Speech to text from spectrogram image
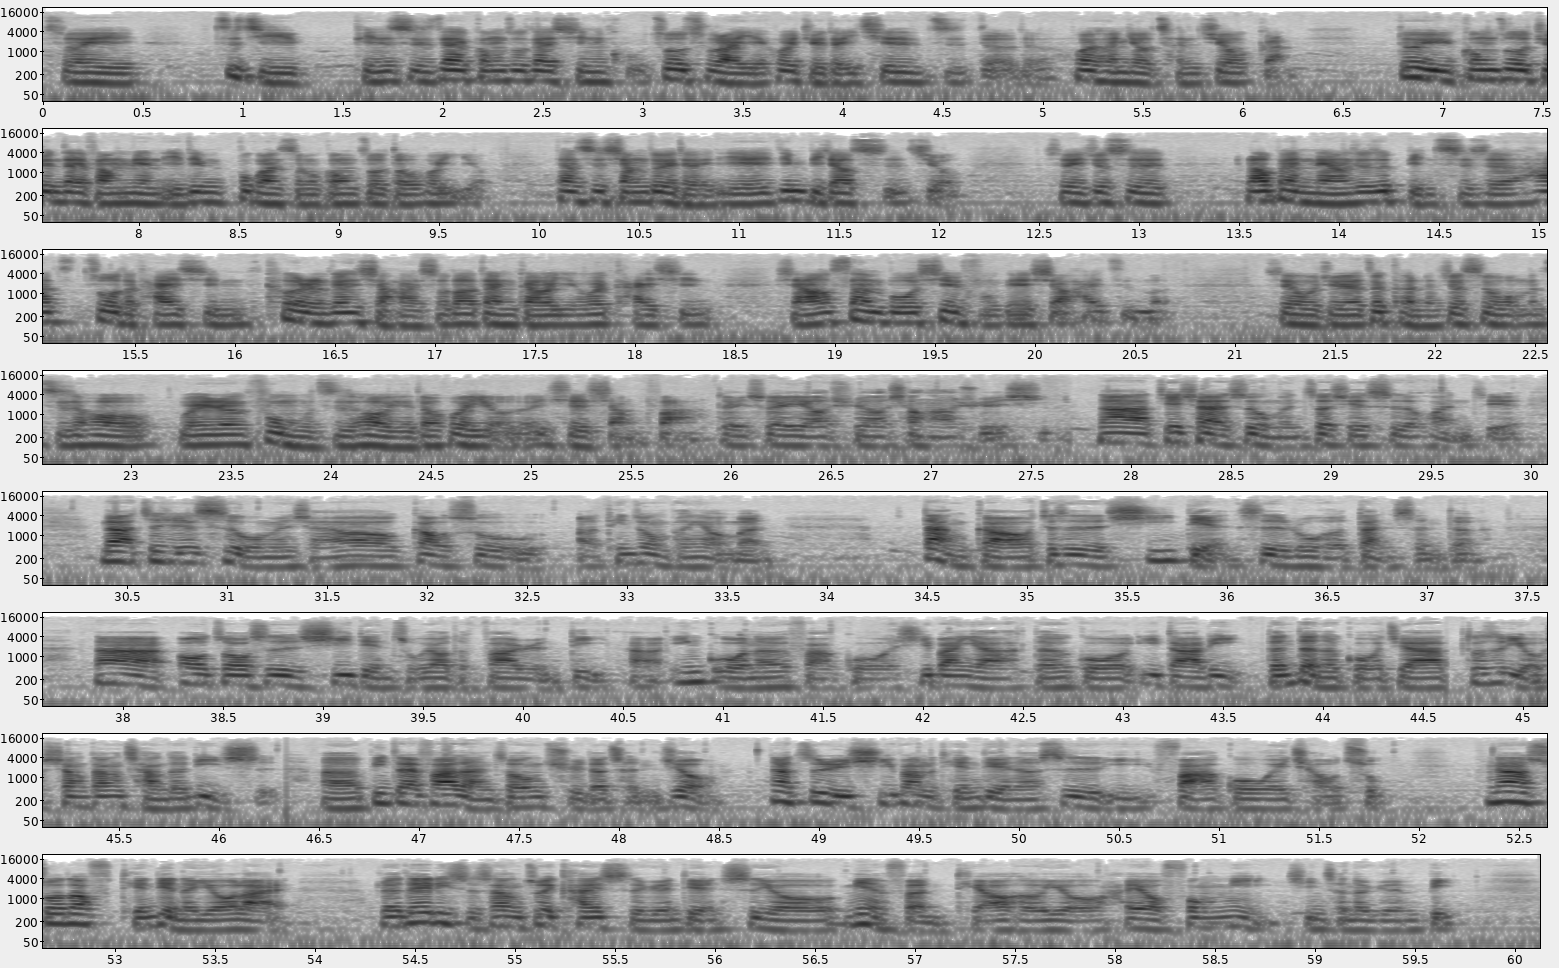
所以自己平时在工作再辛苦，做出来也会觉得一切是值得的，会很有成就感。对于工作倦怠方面，一定不管什么工作都会有，但是相对的也一定比较持久。所以就是老板娘就是秉持着她做的开心，客人跟小孩收到蛋糕也会开心，想要散播幸福给小孩子们。所以我觉得这可能就是我们之后为人父母之后也都会有的一些想法。对，所以要需要向他学习。那接下来是我们这些事的环节。那这些事我们想要告诉呃听众朋友们，蛋糕就是西点是如何诞生的。那欧洲是西点主要的发源地。那英国呢、法国、西班牙、德国、意大利等等的国家都是有相当长的历史，呃，并在发展中取得成就。那至于西方的甜点呢，是以法国为翘楚。那说到甜点的由来，人类历史上最开始的原点是由面粉、调和油还有蜂蜜形成的圆饼。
